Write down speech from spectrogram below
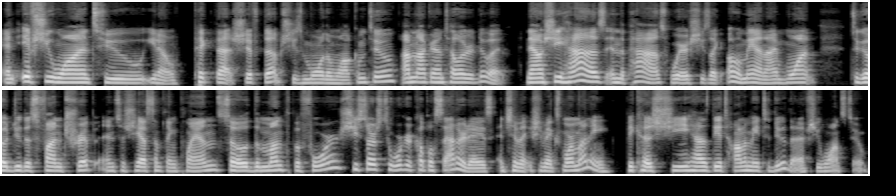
And if she wanted to, you know, pick that shift up, she's more than welcome to. I'm not going to tell her to do it. Now, she has in the past where she's like, "Oh man, I want to go do this fun trip and so she has something planned so the month before she starts to work a couple saturdays and she, make, she makes more money because she has the autonomy to do that if she wants to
